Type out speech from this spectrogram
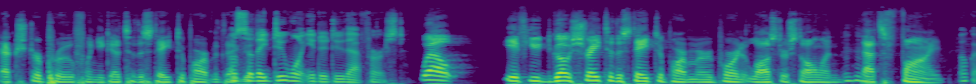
extra proof when you get to the State Department. Oh, so they do want you to do that first. Well, if you go straight to the State Department and report it lost or stolen, Mm-hmm. that's fine. Okay.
